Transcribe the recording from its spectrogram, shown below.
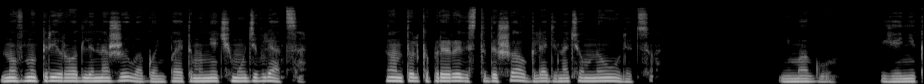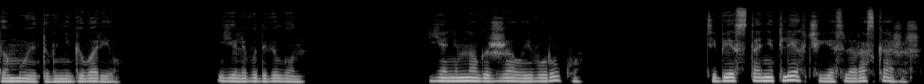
Но внутри Родлина жил огонь, поэтому нечему удивляться. Он только прерывисто дышал, глядя на темную улицу. «Не могу. Я никому этого не говорил», — еле выдавил он. Я немного сжала его руку. «Тебе станет легче, если расскажешь».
